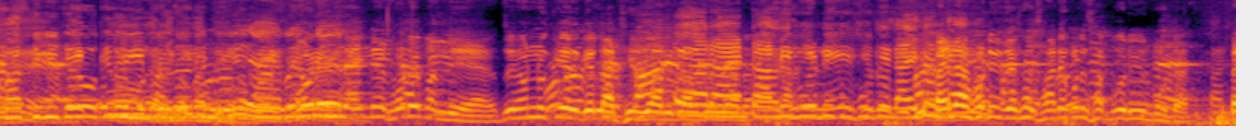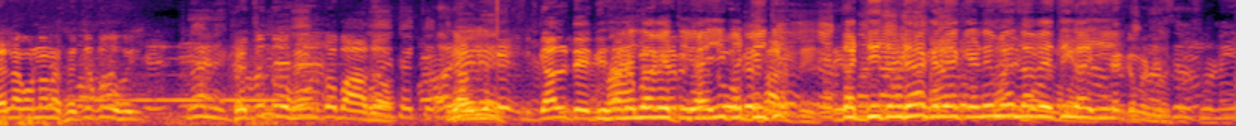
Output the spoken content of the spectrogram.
ਮਤ ਵੀ ਕਰੋ ਉੱਤੇ ਥੋੜੇ ਇੰਨੇ ਥੋੜੇ ਬੰਦੇ ਆ। ਤੁਸੀਂ ਉਹਨੂੰ ਘੇਰ ਕੇ ਲਾਠੀ ਜਾਰੀ ਕਰ ਦਿੰਦੇ ਆ। ਟਰਾਲੀ ਬੋਡੀ ਕੁੱਤੇ ਲਾਈ ਪਹਿਲਾਂ ਥੋੜੀ ਦੇਖੋ ਸਾਡੇ ਕੋਲ ਸਭ ਪੂਰੀ ਰਿਪੋਰਟ ਹੈ ਪਹਿਲਾਂ ਉਹਨਾਂ ਨਾਲ ਖਿੱਚ ਤੂ ਹੋਈ ਖਿੱਚ ਤੂ ਹੋਣ ਤੋਂ ਬਾਅਦ। ਗੱਲ ਗੱਲ ਡੇਗੀ ਸਾਡੇ ਕੋਲ ਲਵੇਤੀ ਗਾਈ ਗੱਡੀ ਚ। ਗੱਡੀ ਚ ਵੜਿਆ ਕੇ ਕਹਿੰਦੇ ਮੈਂ ਲਵੇਤੀ ਗਾਈ ਸੁਣੀ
